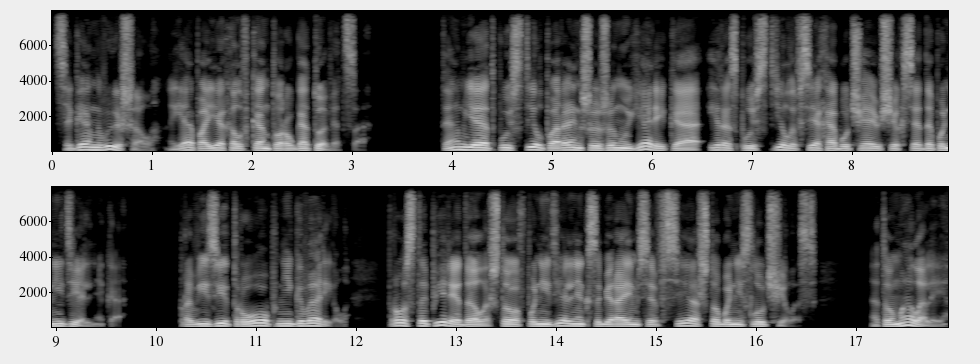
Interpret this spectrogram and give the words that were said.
Цыган вышел, я поехал в контору готовиться. Там я отпустил пораньше жену Ярика и распустил всех обучающихся до понедельника. Про визит Рооп не говорил, просто передал, что в понедельник собираемся все, чтобы не случилось. А то, мало ли,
